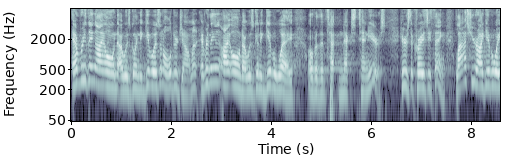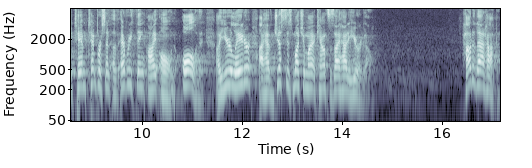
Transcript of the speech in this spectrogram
everything I owned, I was going to give away as an older gentleman. Everything I owned, I was going to give away over the te- next 10 years. Here's the crazy thing last year, I gave away 10, 10% of everything I own, all of it. A year later, I have just as much in my accounts as I had a year ago. How did that happen?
